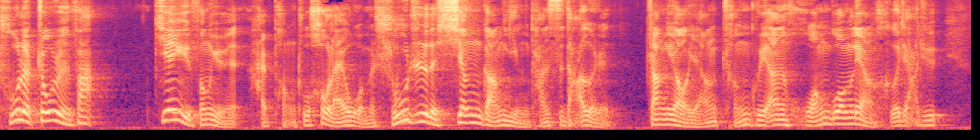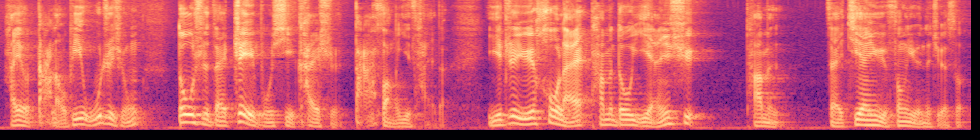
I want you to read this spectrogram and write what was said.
除了周润发，《监狱风云》还捧出后来我们熟知的香港影坛四大恶人：张耀扬、陈奎安、黄光亮、何家驹，还有大老逼吴志雄，都是在这部戏开始大放异彩的，以至于后来他们都延续他们在《监狱风云》的角色。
